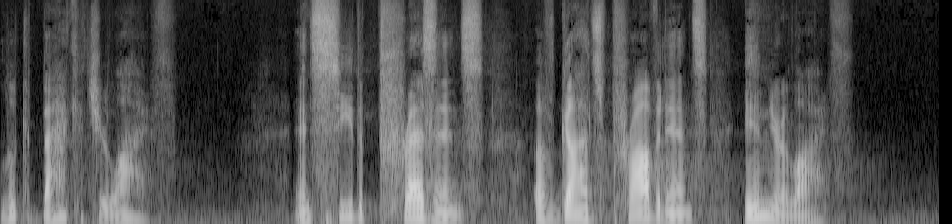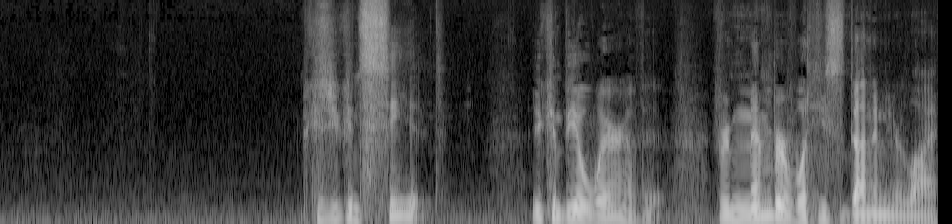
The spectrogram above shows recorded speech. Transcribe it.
look back at your life and see the presence of God's providence in your life. Because you can see it, you can be aware of it. Remember what He's done in your life.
